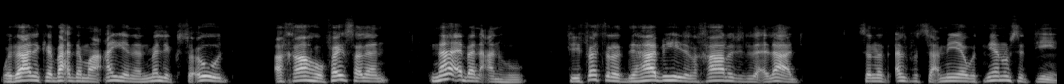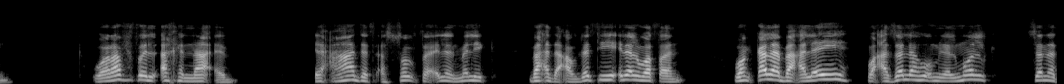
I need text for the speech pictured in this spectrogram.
وذلك بعدما عين الملك سعود أخاه فيصلا نائبا عنه في فترة ذهابه للخارج للعلاج سنة 1962 ورفض الأخ النائب إعادة السلطة إلى الملك بعد عودته إلى الوطن وانقلب عليه وعزله من الملك سنة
